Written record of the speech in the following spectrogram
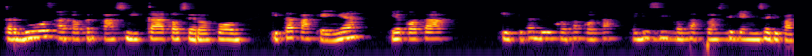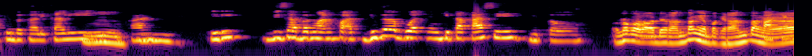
kardus atau kertas mika atau styrofoam. Kita pakainya ya kotak ya kita beli kotak-kotak aja sih kotak plastik yang bisa dipakai berkali-kali Hmm. gitu kan. Hmm. Jadi bisa bermanfaat juga buat yang kita kasih gitu. Atau kalau ada rantang ya pakai rantang Pakai ya.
